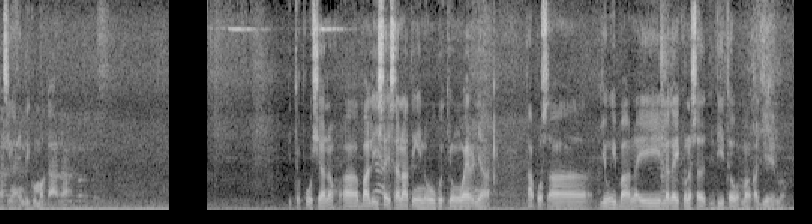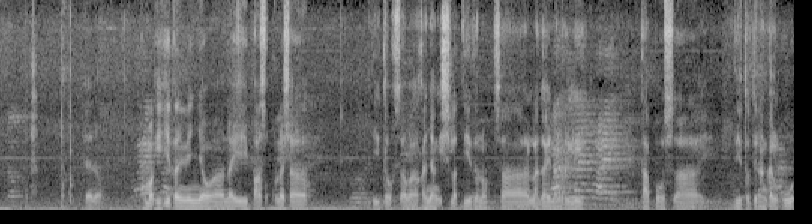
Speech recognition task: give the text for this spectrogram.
kasi nga hindi gumagana. Ito po siya no. Ah, bali isa-isa nating inuhugot yung wire niya. Tapos ah, yung iba na ilagay ko na sa dito mga ka-GM. oh. Yan oh. Kung makikita ninyo ah, naipasok ko na siya dito sa kanyang slot dito no sa lagay ng relay. Tapos ah, dito tinanggal ko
